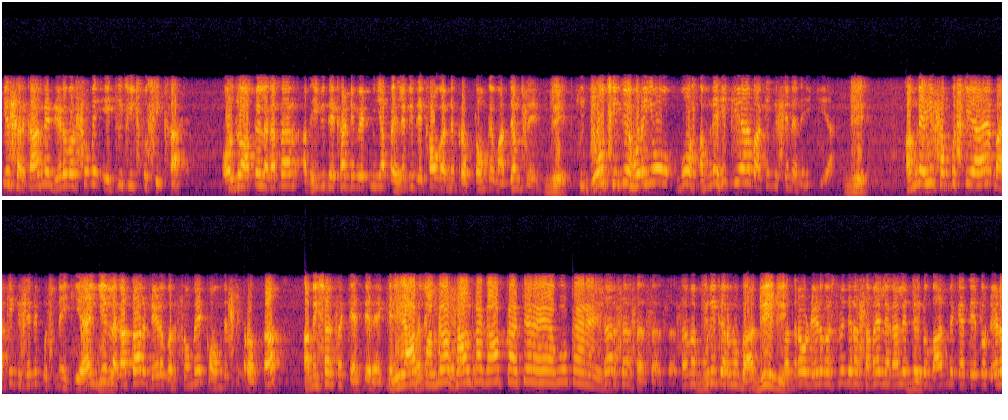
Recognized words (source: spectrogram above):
कि सरकार ने डेढ़ वर्षों में एक ही चीज़ को सीखा है। और जो आपने लगातार अभी भी देखा डिबेट में या पहले भी देखा होगा अन्य प्रवक्ताओं के माध्यम से जी। कि जो चीज़ें हो रही हो वो हमने ही किया है बाकी किसी ने नहीं किया। जी। हमने ही सब कुछ किया है बाकी किसी ने कुछ नहीं किया है। ये लगातार डेढ़ वर्षों में कांग्रेस के प्रवक्ता हमेशा से कहते रहे ये आप पंद्रह साल तक आप कहते रहे वो कह रहे हैं। Sir sir sir sir sir sir मैं पूरी कर लूँ बात। पंद्रह और डेढ़ वर्ष में जरा समय लगा लेते तो बाद में कहते हैं तो डेढ़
